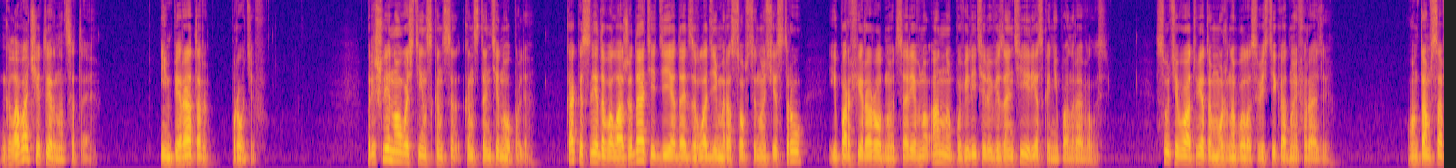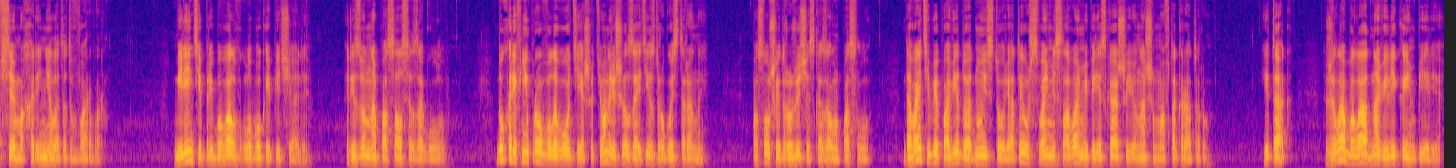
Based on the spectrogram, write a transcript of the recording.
Глава 14. Император против. Пришли новости из Константинополя. Как и следовало ожидать, идея дать за Владимира собственную сестру и парфирородную царевну Анну повелителю Византии резко не понравилась. Суть его ответа можно было свести к одной фразе. Он там совсем охренел, этот варвар. Милентий пребывал в глубокой печали. Резонно опасался за голову. Духарев не пробовал его утешить, он решил зайти с другой стороны. «Послушай, дружище», — сказал он послу, — «давай тебе поведу одну историю, а ты уж своими словами перескажешь ее нашему автократору». Итак, жила-была одна великая империя.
